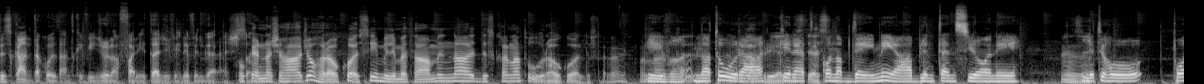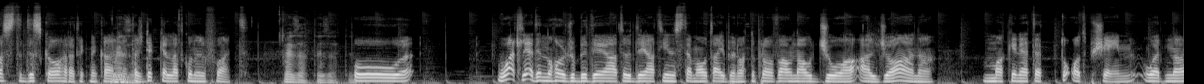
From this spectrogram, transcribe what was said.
tiskanta kultant kif jiġu l-affarijiet ta' ġifieri fil-garax. U kellna xi ħaġa oħra wkoll simili meta għamilna diska natura wkoll. Iva, natura kienet konna bdejnija bl-intenzjoni li tieħu post diska oħra teknikalment għax dik kellha tkun il-fatt. Eżatt, eżatt. U waqt li qegħdin noħorġu bidejat u bidejat jinstemgħu tajbin qed nipprovaw nawġuha għal ġoħana ma kienet qed toqgħod b'xejn u għedna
